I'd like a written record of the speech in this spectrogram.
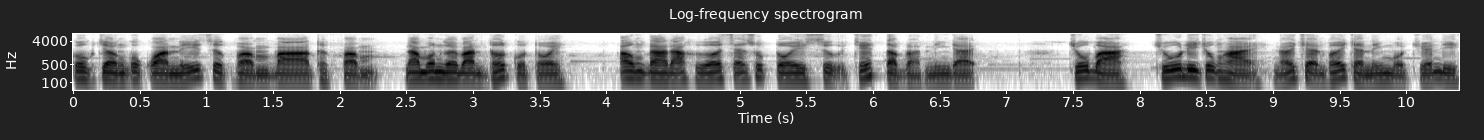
Cục trưởng Cục Quản lý Dược phẩm và Thực phẩm là một người bạn tốt của tôi. Ông ta đã hứa sẽ giúp tôi sự chết tập đoàn Ninh Đại. Chú bà, chú đi Trung Hải nói chuyện với Trần Ninh một chuyến đi.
